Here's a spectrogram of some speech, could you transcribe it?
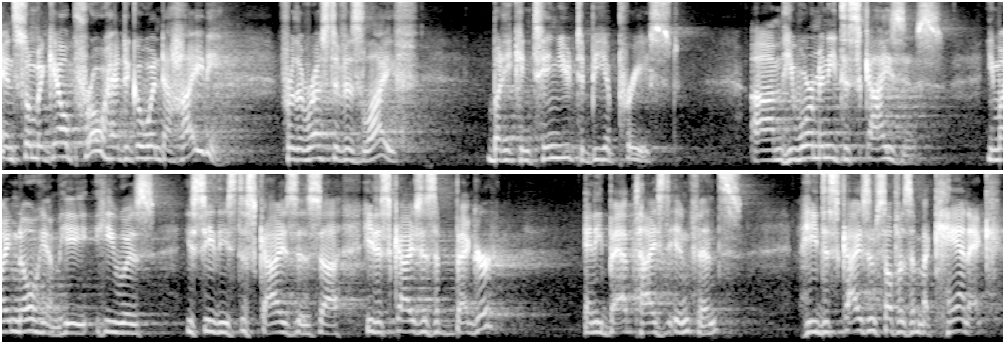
And so Miguel Pro had to go into hiding for the rest of his life, but he continued to be a priest. Um, he wore many disguises. You might know him. He, he was, you see these disguises. Uh, he disguised as a beggar and he baptized infants. He disguised himself as a mechanic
